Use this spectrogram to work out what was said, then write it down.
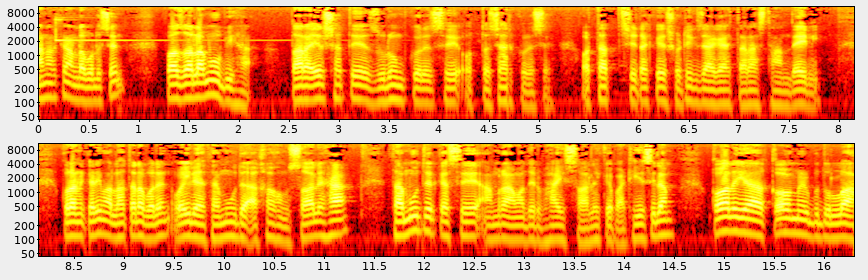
আনার কারণে আল্লাহ বলেছেন, ফজলামু বিহা, তারা এর সাথে জুলুম করেছে, অত্যাচার করেছে। অর্থাৎ সেটাকে সঠিক জায়গায় তারা স্থান দেয়নি। কোরআন করিম আল্লাহ তালা বলেন ওইলা তামুদ আখাহম সালেহা। তামুদের কাছে আমরা আমাদের ভাই সালেহকে পাঠিয়েছিলাম। কলিয়া কৌমের বুদুল্লাহ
